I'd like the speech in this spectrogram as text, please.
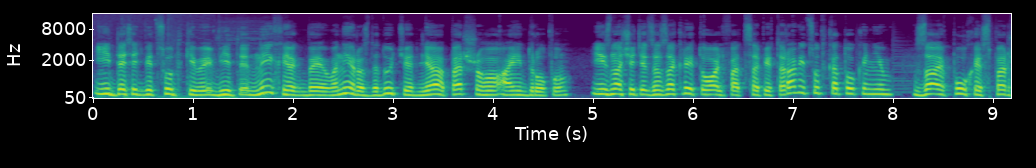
І 10% від них якби вони роздадуть для першого айдропу. І значить за закриту альфа це 1,5% токенів, за епохи з 1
